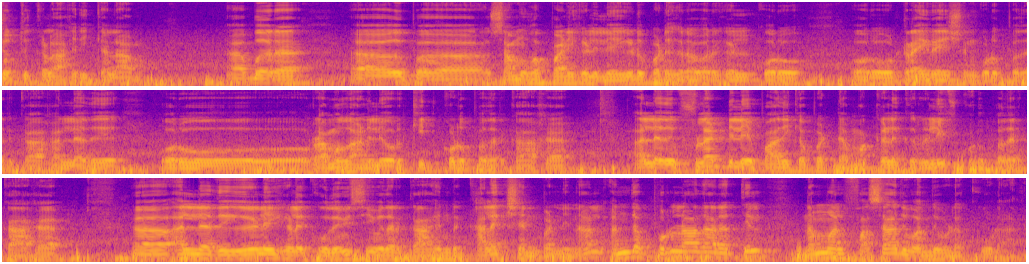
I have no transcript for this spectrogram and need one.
சொத்துக்களாக இருக்கலாம். வேறு இப்போ சமூக பணிகளில் ஈடுபடுகிறவர்கள் ஒரு ஒரு ட்ரை ரேஷன் கொடுப்பதற்காக அல்லது ஒரு ரமலானிலே ஒரு கிட் கொடுப்பதற்காக அல்லது ஃப்ளட்டிலே பாதிக்கப்பட்ட மக்களுக்கு ரிலீஃப் கொடுப்பதற்காக அல்லது ஏழைகளுக்கு உதவி செய்வதற்காக என்று கலெக்ஷன் பண்ணினால் அந்த பொருளாதாரத்தில் நம்மால் ஃபசாது வந்துவிடக்கூடாது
